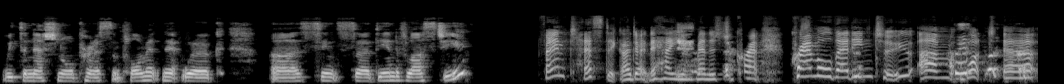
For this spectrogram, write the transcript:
with the National Apprentice Employment Network uh, since uh, the end of last year. Fantastic! I don't know how you've managed to cram cram all that into. Um, what uh,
